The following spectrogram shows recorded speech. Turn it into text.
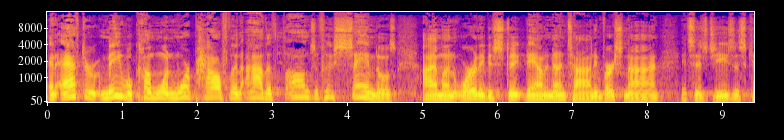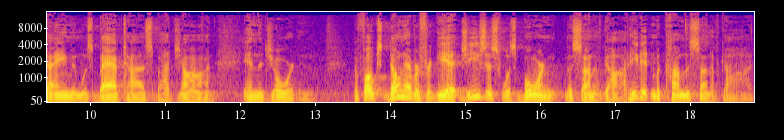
And after me will come one more powerful than I, the thongs of whose sandals I am unworthy to stoop down and untie. And in verse 9, it says, Jesus came and was baptized by John in the Jordan. Now, folks, don't ever forget, Jesus was born the Son of God. He didn't become the Son of God.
